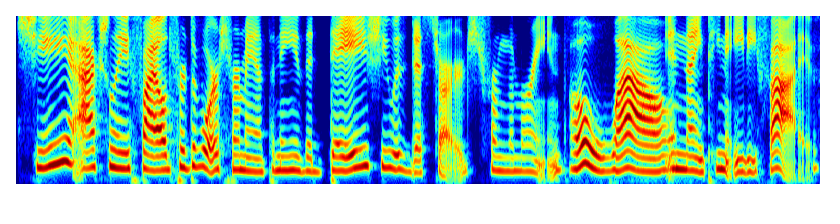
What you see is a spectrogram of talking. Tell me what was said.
She actually filed for divorce from Anthony the day she was discharged from the Marines Oh, wow. in 1985.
